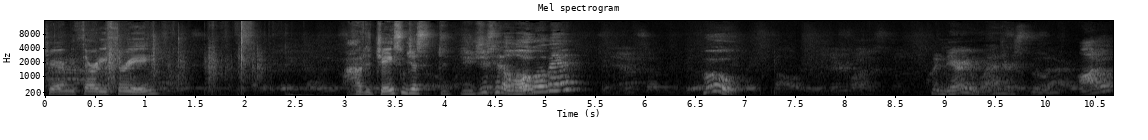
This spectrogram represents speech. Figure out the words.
Jeremy 33. Wow, did Jason just did you just hit a logo, man? Who? Quindary Weatherspoon. Auto?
